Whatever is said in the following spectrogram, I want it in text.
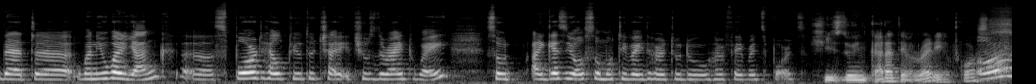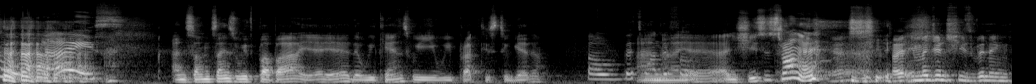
that uh, when you were young, uh, sport helped you to ch- choose the right way. So I guess you also motivate her to do her favorite sports. She's doing karate already, of course. Oh, nice. And sometimes with Papa, yeah, yeah, the weekends we, we practice together. Oh, that's and, uh, wonderful. yeah, and she's strong, eh? Yeah. I imagine she's winning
